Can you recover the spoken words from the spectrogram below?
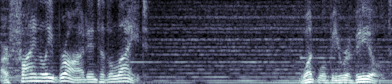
are finally brought into the light, what will be revealed?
